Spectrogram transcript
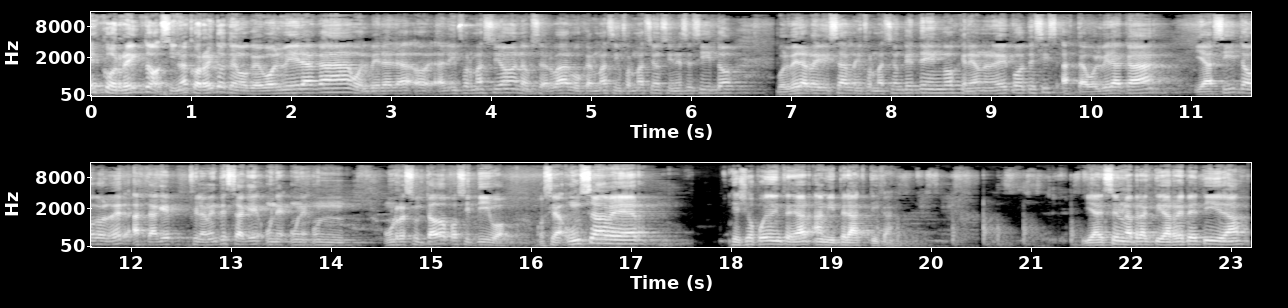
es correcto, si no es correcto, tengo que volver acá, volver a la, información, observar, buscar más información si necesito, volver a revisar la información que tengo, generar una nueva hipótesis, hasta volver acá y así tengo que volver hasta que finalmente saque un- un resultado positivo. O sea, un saber que yo puedo integrar a mi práctica. Y al ser una práctica repetida,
